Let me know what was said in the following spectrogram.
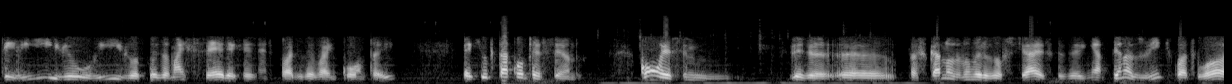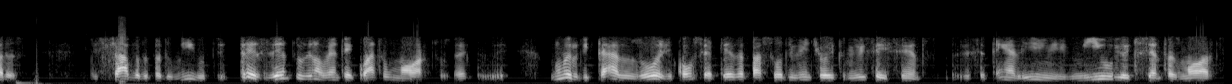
terrível, horrível, a coisa mais séria que a gente pode levar em conta aí, é que o que está acontecendo com esse, veja, uh, para ficar nos números oficiais, quer dizer, em apenas 24 horas, de sábado para domingo, 394 mortos. Né? Dizer, o número de casos hoje, com certeza, passou de 28.600. Você tem ali 1.800 mortes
